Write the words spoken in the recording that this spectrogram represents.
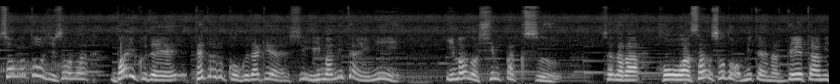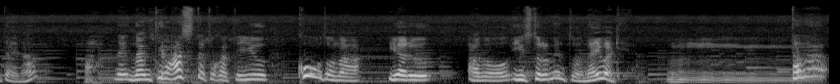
その当時そんなバイクでペダルこぐだけやし今みたいに今の心拍数それから飽和酸素度みたいなデータみたいな、あ。ね、何キロ走ったとかっていう高度ないわゆるあのインストルメントはないわけや。うんうんうんうんうん。ただ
